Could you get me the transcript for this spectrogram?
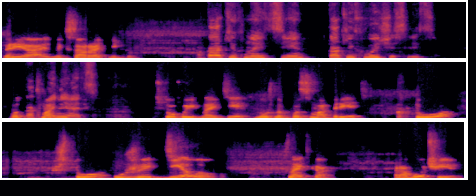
реальных соратников. А как их найти? Как их вычислить? Вот как смотрите, понять? Чтобы их найти, нужно посмотреть, кто что уже делал. Знаете как? Рабочие,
